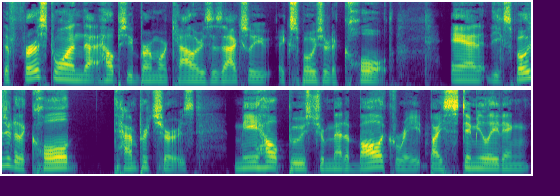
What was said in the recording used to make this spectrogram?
the first one that helps you burn more calories is actually exposure to cold. And the exposure to the cold temperatures may help boost your metabolic rate by stimulating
